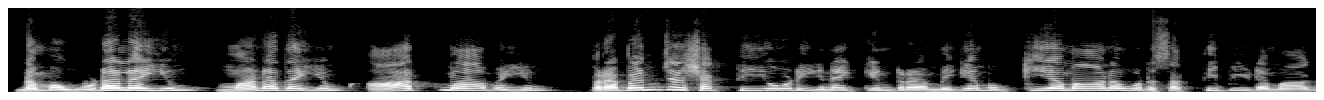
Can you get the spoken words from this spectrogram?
நம்ம உடலையும் மனதையும் ஆத்மாவையும் பிரபஞ்ச சக்தியோடு இணைக்கின்ற மிக முக்கியமான ஒரு சக்தி பீடமாக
